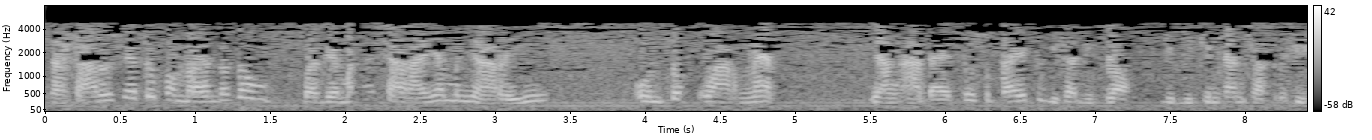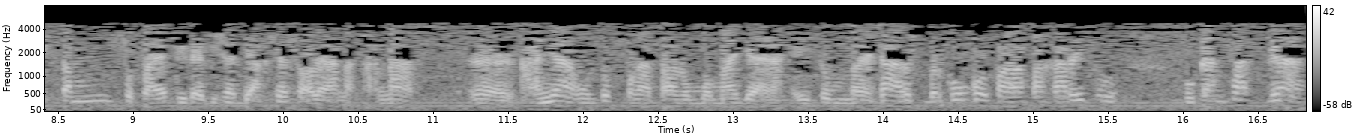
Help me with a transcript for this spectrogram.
Nah seharusnya tuh pemerintah tuh bagaimana caranya menyaring untuk warnet yang ada itu supaya itu bisa diblok, dibikinkan satu sistem supaya tidak bisa diakses oleh anak-anak. Eh, hanya untuk pengetahuan umum aja. Itu mereka harus berkumpul para pakar itu, bukan satgas.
